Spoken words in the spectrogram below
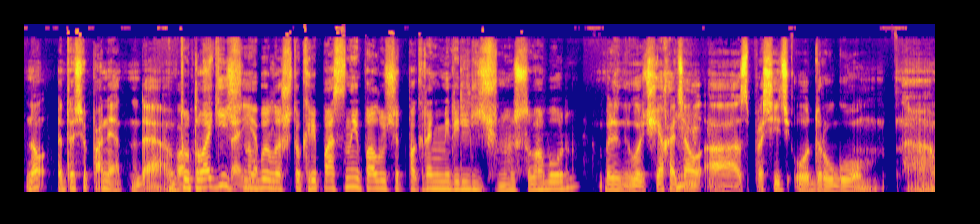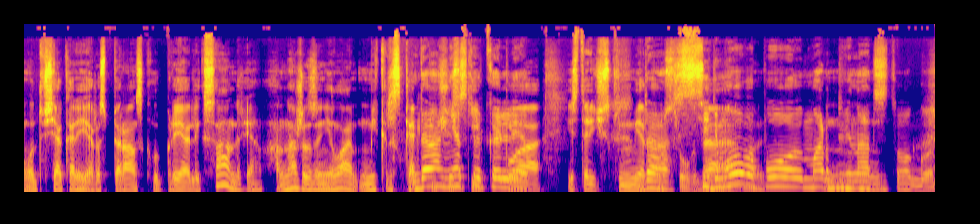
Ну, это все понятно, да. Тут Вопрос, логично да, было, я... что крепостные получат, по крайней мере, личную свободу. Борис Григорьевич, я хотел а, спросить о другом. А, вот вся карьера Спиранского при Александре, она же заняла микроскопически да, несколько по лет. историческим меркам да, срок. С 7 да. по март 12 года.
